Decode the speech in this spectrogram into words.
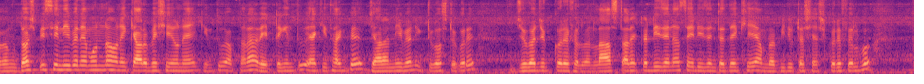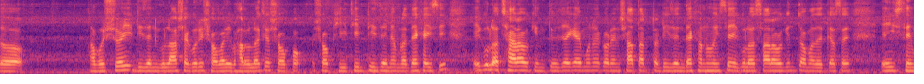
এবং দশ পিসই নেবেন এমন না, অনেকে আরও বেশিও নেয়। কিন্তু আপনারা রেটটা কিন্তু একই থাকবে। যারা নেবেন, একটু কষ্ট করে যোগাযোগ করে ফেলবেন। লাস্ট আর একটা ডিজাইন আছে, এই ডিজাইনটা দেখে আমরা ভিডিওটা শেষ করে ফেলব। তো অবশ্যই ডিজাইনগুলো আশা করি সবারই ভালো লাগছে। সব সব হিট হিট ডিজাইন আমরা দেখাইছি। এগুলো ছাড়াও কিন্তু এই জায়গায় মনে করেন সাত আটটা ডিজাইন দেখানো হয়েছে। এগুলো ছাড়াও কিন্তু আমাদের কাছে এই সেম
